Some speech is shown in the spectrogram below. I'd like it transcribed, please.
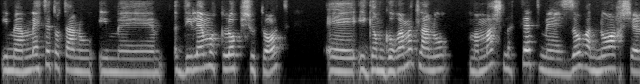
היא מאמצת אותנו עם uh, דילמות לא פשוטות, היא גם גורמת לנו ממש לצאת מאזור הנוח של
